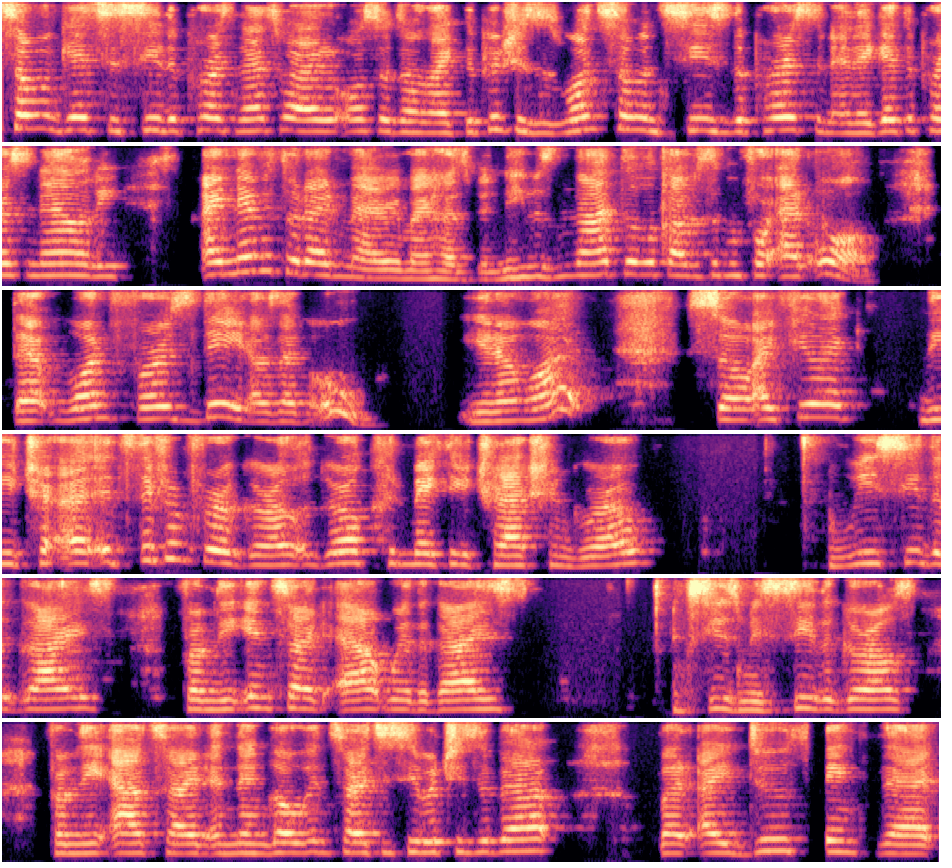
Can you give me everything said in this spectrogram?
someone gets to see the person, that's why I also don't like the pictures. Is once someone sees the person and they get the personality. I never thought I'd marry my husband. He was not the look I was looking for at all. That one first date, I was like, "Oh." You know what? So I feel like the uh, it's different for a girl. A girl could make the attraction grow. We see the guys from the inside out, where the guys, excuse me, see the girls from the outside and then go inside to see what she's about. But I do think that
